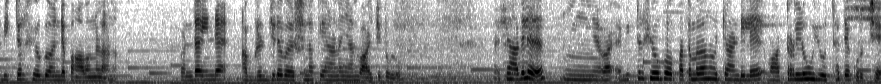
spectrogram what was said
വിക്ടർ ഹ്യൂഗോന്റെ പാവങ്ങളാണ്. പണ്ട് അതിന്റെ അബ്രിഡ്ജ്ഡ് വേർഷനൊക്കെയാണ് ഞാൻ വായിച്ചിട്ടുള്ളൂ. പക്ഷെ അതിൽ വിക്ടർ ഹ്യൂഗോ പത്തൊമ്പതാം നൂറ്റാണ്ടിലെ വാട്ടർലൂ യുദ്ധത്തെക്കുറിച്ച്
